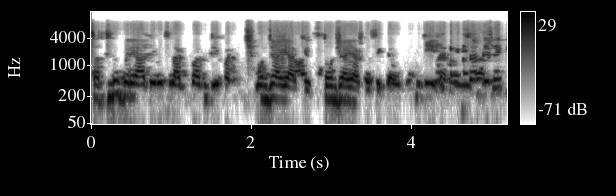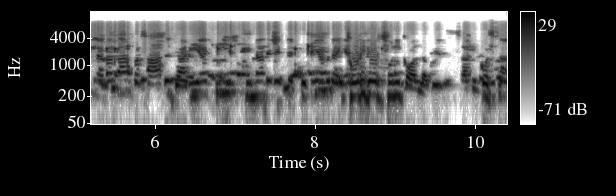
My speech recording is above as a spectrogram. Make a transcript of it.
ਸਤਲੁਜ ਦਰਿਆ ਦੇ ਵਿੱਚ ਲਗਭਗ ਜੀ 55000 ਕਿ 57000 ਕਿਊਸਿਕ ਜਾਊਗਾ ਜੀ ਸਰ ਸਰ ਜਿਵੇਂ ਕਿ ਲਗਾਤਾਰ ਬਰਸਾਤ ਜਾਰੀ ਹੈ ਕਿ ਸਕੂਲਾਂ ਦੇ ਵਿੱਚ ਛੁੱਟੀਆਂ ਵਧਾਈਆਂ ਥੋੜੀ ਦੇਰ ਸੁਣੀ ਕਾਲ ਲਓ। ਕੁਛ ਤਾਂ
